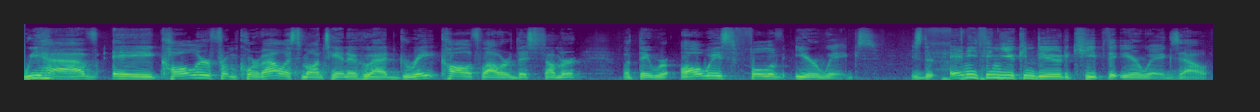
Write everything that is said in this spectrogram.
We have a caller from Corvallis, Montana, who had great cauliflower this summer, but they were always full of earwigs. Is there anything you can do to keep the earwigs out?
